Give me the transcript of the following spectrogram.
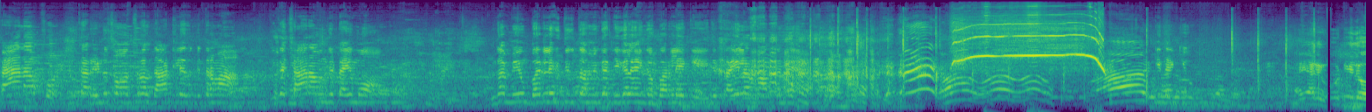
ఫ్యాన్ ఆఫ్ ఇంకా రెండు సంవత్సరాలు దాటలేదు మిత్రమా. ఇంకా చాలా ఉంది టైము. ఇంకా మేము బరిలేకి దిగుతాం ఇంకా దిగలే ఇంకా బరిలేకి ఇది ట్రైలర్ మాత్రమే. థ్యాంక్ యూ పోటీలో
